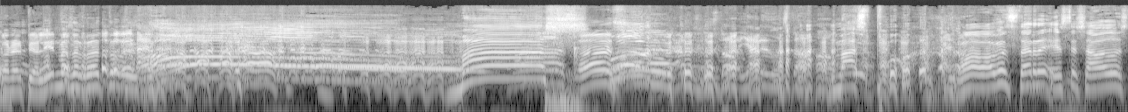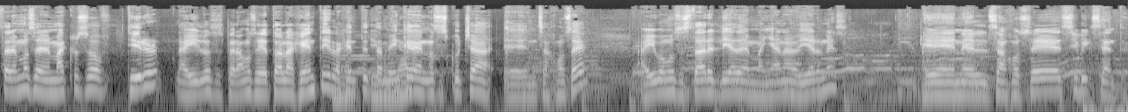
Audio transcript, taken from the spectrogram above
con el piolín más al rato. ¡Más! Ya les gustó, ya les gustó. Más No, vamos a estar este sábado, estaremos en el Microsoft Theater. Ahí los esperamos ahí a toda la gente y la gente también mañana? que nos escucha en San José. Ahí vamos a estar el día de mañana, viernes, en el San José Civic Center.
